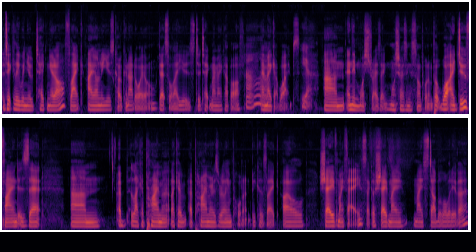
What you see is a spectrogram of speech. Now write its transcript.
particularly when you're taking it off. Like I only use coconut oil. That's all I use to take my makeup off Ah. and makeup wipes. Yeah. Um, and then moisturizing. Moisturizing is so important. But what I do find is that um, a, like a primer, like a, a primer is really important because like I'll shave my face, like I'll shave my my stubble or whatever,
